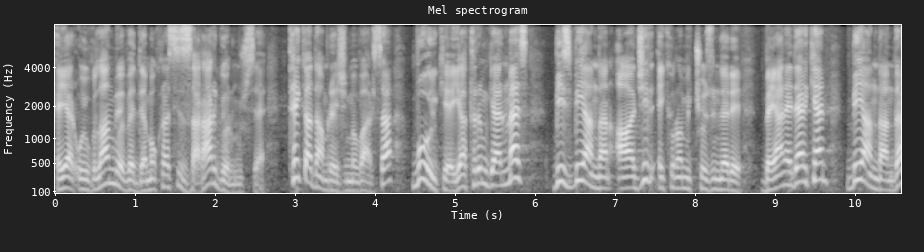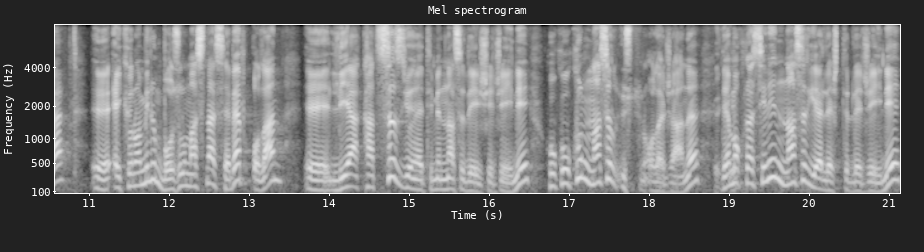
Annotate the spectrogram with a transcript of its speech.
eğer uygulanmıyor ve demokrasi zarar görmüşse, tek adam rejimi varsa bu ülkeye yatırım gelmez. Biz bir yandan acil ekonomik çözümleri beyan ederken bir yandan da e, ekonominin bozulmasına sebep olan e, liyakatsız yönetimin nasıl değişeceğini, hukukun nasıl üstün olacağını, demokrasinin nasıl yerleştirileceğini,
